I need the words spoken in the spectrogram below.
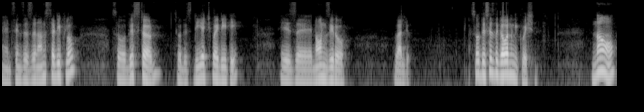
and since this is an unsteady flow. So, this term so, this dH by dt is a non-zero value. So, this is the governing equation. Now,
